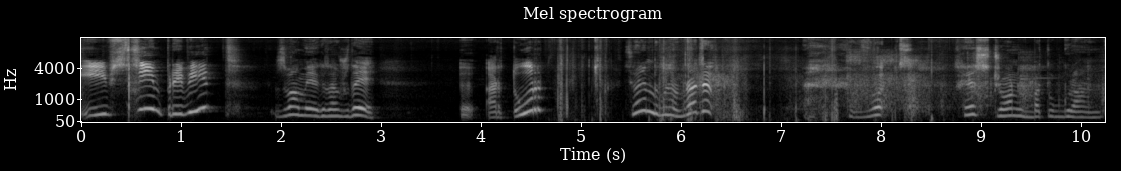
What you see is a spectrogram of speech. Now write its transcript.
І всім привіт! З вами, як завжди, е, Артур. Сьогодні ми будемо грати в Headstrong Battlegrounds.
